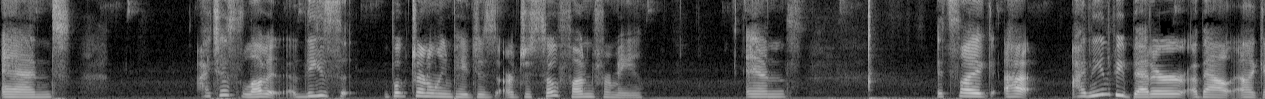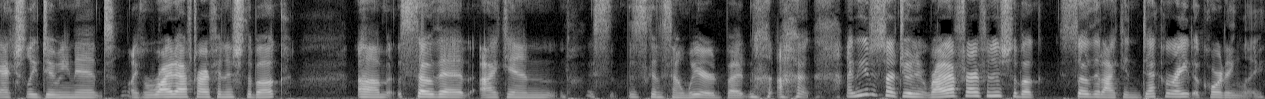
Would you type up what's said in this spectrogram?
And I just love it. These book journaling pages are just so fun for me. And it's like, uh, I need to be better about like actually doing it like right after I finish the book um, so that I can. This, this is going to sound weird, but I need to start doing it right after I finish the book so that I can decorate accordingly.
